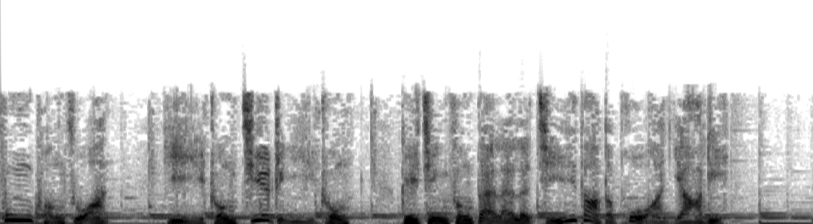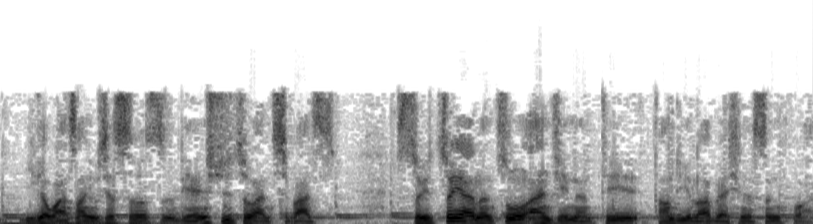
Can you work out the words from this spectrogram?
疯狂作案，一桩接着一桩，给警方带来了极大的破案压力。一个晚上有些时候是连续作案七八起，所以这样的重案件呢，对当地老百姓的生活啊，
